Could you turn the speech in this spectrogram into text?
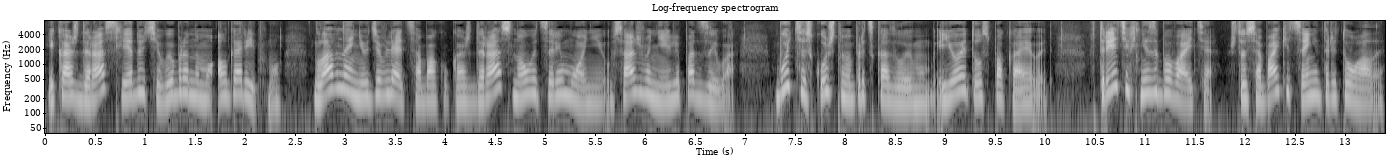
и каждый раз следуйте выбранному алгоритму. Главное не удивлять собаку каждый раз новой церемонией, усаживания или подзыва. Будьте скучным и предсказуемым, ее это успокаивает. В-третьих, не забывайте, что собаки ценят ритуалы.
